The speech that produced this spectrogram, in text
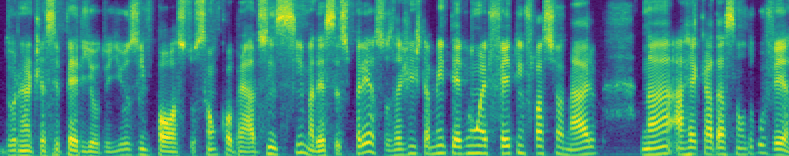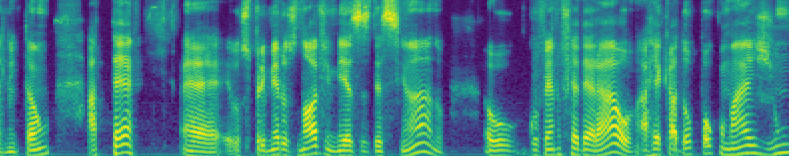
durante esse período e os impostos são cobrados em cima desses preços, a gente também teve um efeito inflacionário na arrecadação do governo. Então, até é, os primeiros nove meses desse ano, o governo federal arrecadou pouco mais de um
